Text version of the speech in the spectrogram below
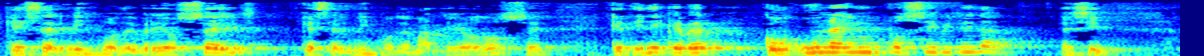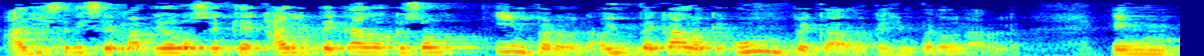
que es el mismo de Hebreos 6, que es el mismo de Mateo 12, que tiene que ver con una imposibilidad. Es decir, allí se dice en Mateo 12 que hay pecados que son imperdonables, un pecado que, un pecado que es imperdonable. En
